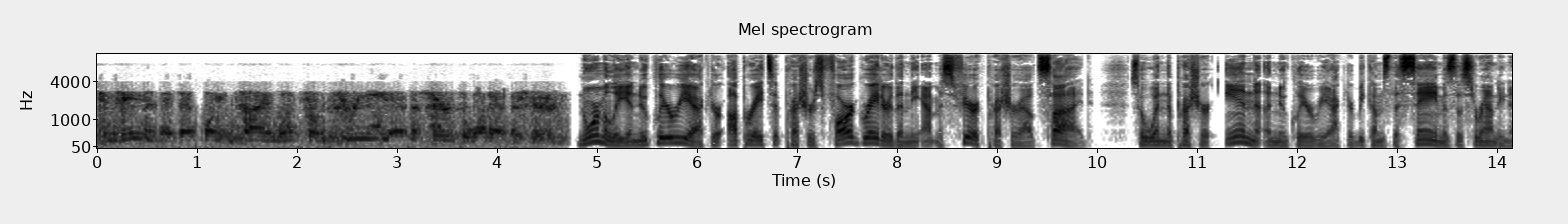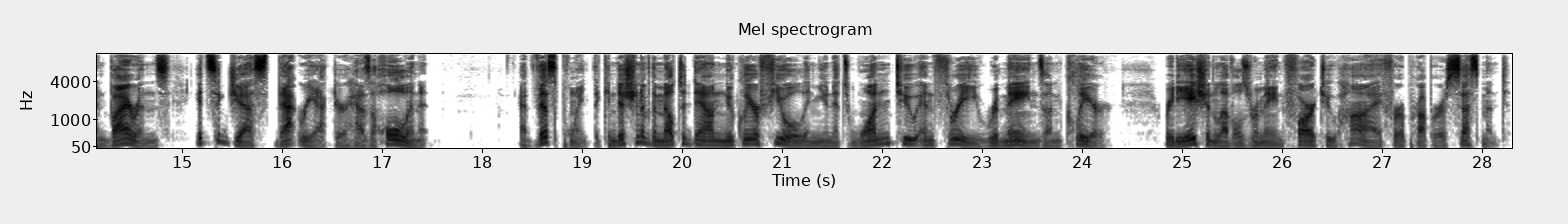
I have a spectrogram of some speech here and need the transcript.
containment at that point in time went from three atmospheres to one atmosphere. Normally, a nuclear reactor operates at pressures far greater than the atmospheric pressure outside. So when the pressure in a nuclear reactor becomes the same as the surrounding environs, it suggests that reactor has a hole in it. At this point, the condition of the melted down nuclear fuel in units 1, 2, and 3 remains unclear. Radiation levels remain far too high for a proper assessment,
